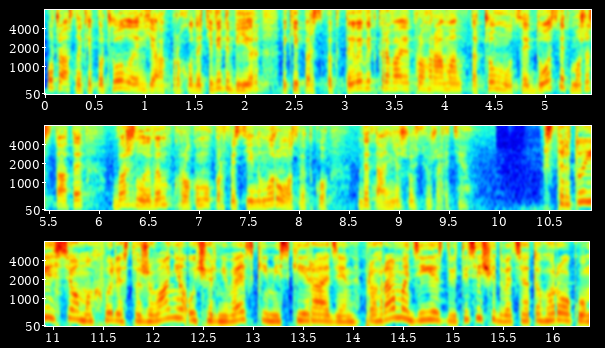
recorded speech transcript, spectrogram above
Учасники почули, як проходить відбір, які перспективи відкриває програма та чому цей досвід може стати важливим кроком у професійному розвитку. Детальніше у сюжеті. Стартує сьома хвиля стажування у Чернівецькій міській раді. Програма діє з 2020 року.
